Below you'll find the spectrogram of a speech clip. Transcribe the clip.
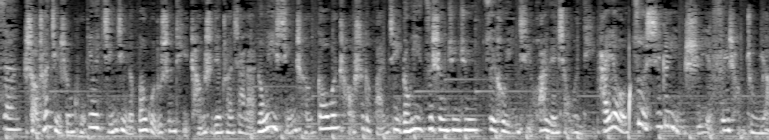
三，少穿紧身裤，因为紧紧的包裹住身体，长时间穿下来，容易形成高温潮湿的环境，容易滋生菌菌，最后引起花园小问题。还有作息跟饮食也非常重要，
